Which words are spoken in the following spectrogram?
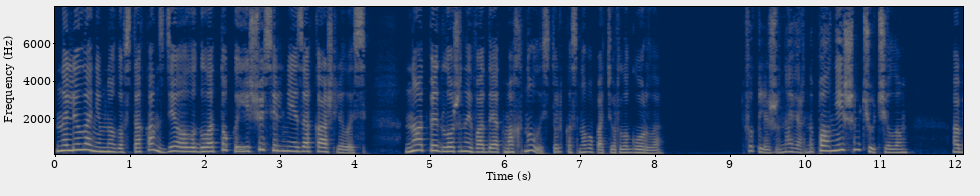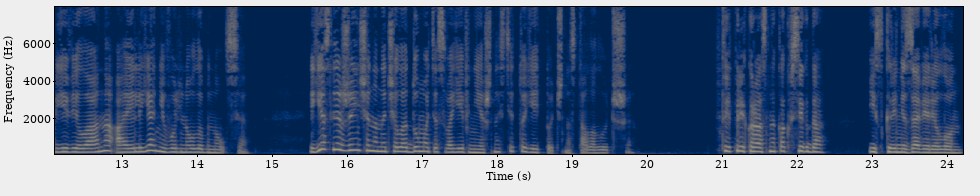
налила немного в стакан, сделала глоток и еще сильнее закашлялась, но от предложенной воды отмахнулась, только снова потерла горло. «Выгляжу, наверное, полнейшим чучелом», — объявила она, а Илья невольно улыбнулся. Если женщина начала думать о своей внешности, то ей точно стало лучше. «Ты прекрасна, как всегда», — искренне заверил он.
